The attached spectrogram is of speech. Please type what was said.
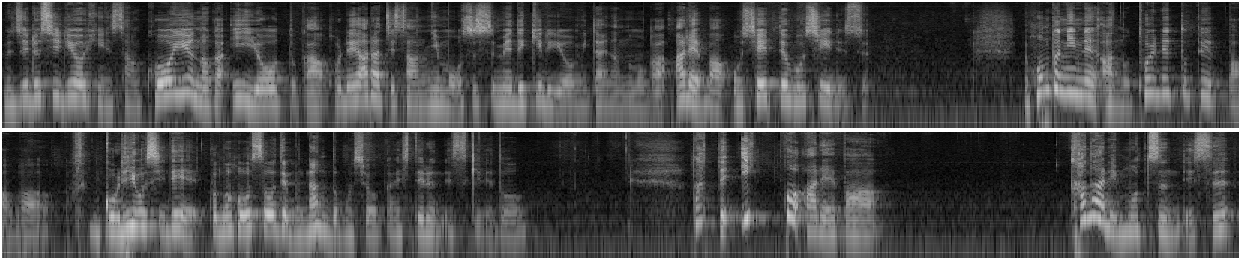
無印良品さんこういうのがいいよとかこれ荒地さんにもおすすめできるよみたいなのがあれば教えてほしいです。本当にねあのトイレットペーパーはご利用しでこの放送でも何度も紹介してるんですけれど。だって1個あればかなり持つんです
